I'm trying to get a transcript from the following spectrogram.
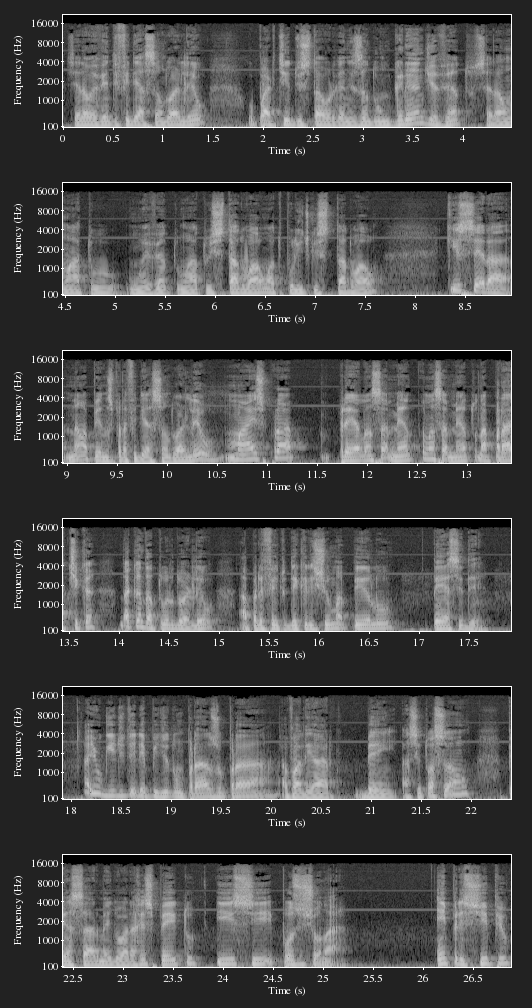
será o evento de filiação do Arleu, o partido está organizando um grande evento, será um ato, um evento, um ato estadual, um ato político estadual, que será não apenas para a filiação do Arleu, mas para pré-lançamento, para lançamento na prática da candidatura do Arleu a prefeito de Criciúma pelo PSD. Aí o Guide teria pedido um prazo para avaliar bem a situação, pensar melhor a respeito e se posicionar. Em princípio,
